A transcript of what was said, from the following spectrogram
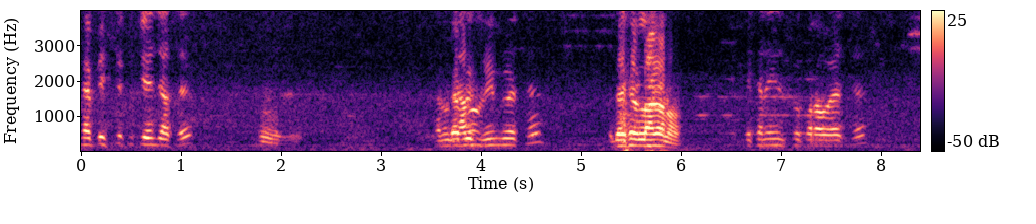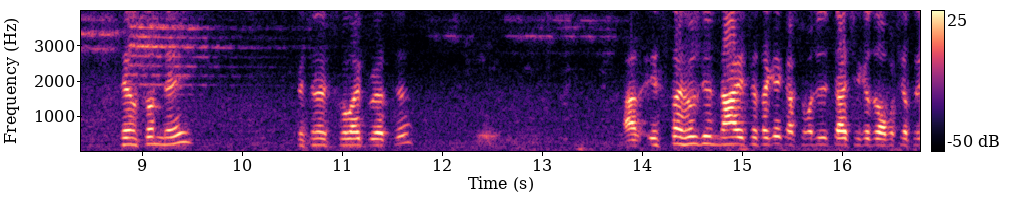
ফ্যাব্রিক্স একটু চেঞ্জ আছে। এবং রিম রয়েছে। এটা এখানে লাগানো। এখানে ইনস্টল করা হয়েছে। সেন্সর নেই পেছনে সোলাইট রয়েছে আর স্প্রাই হুইল যদি না এসে থাকে কাস্টমার যদি চায় সেক্ষেত্রে অবশ্যই আপনি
